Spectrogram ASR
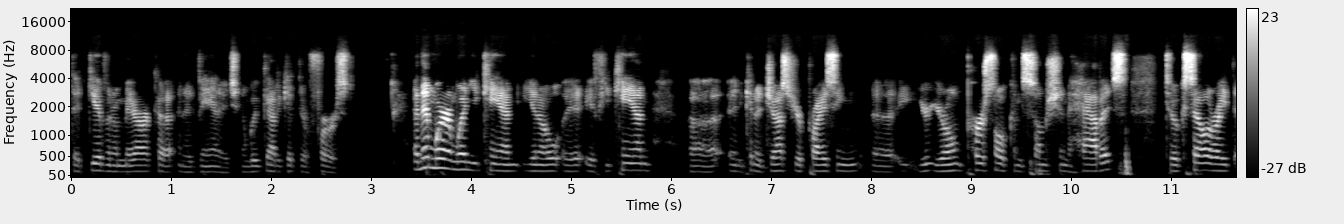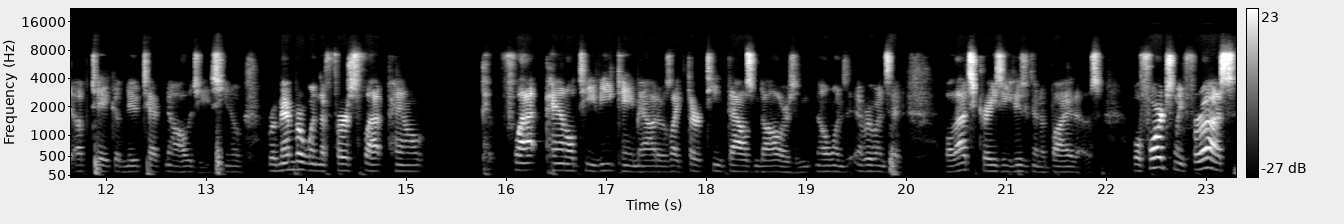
that give an America an advantage, and we've got to get there first. And then where and when you can, you know, if you can, uh, and can adjust your pricing, uh, your, your own personal consumption habits to accelerate the uptake of new technologies. You know, remember when the first flat panel flat panel TV came out, it was like thirteen thousand dollars, and no one's everyone said, "Well, that's crazy. Who's going to buy those?" Well, fortunately for us,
